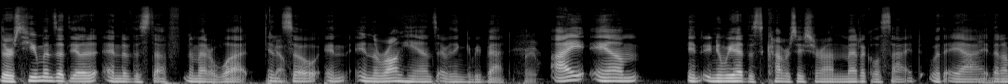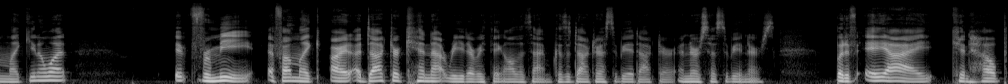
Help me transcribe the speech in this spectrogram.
there's humans at the other end of the stuff, no matter what. And Yeah. so, in in the wrong hands, everything can be bad. Right. I am. And, you know, we had this conversation around the medical side with AI Mm-hmm. that I'm like, you know what? If, for me, if I'm like, all right, a doctor cannot read everything all the time because a doctor has to be a doctor, a nurse has to be a nurse. But if AI can help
